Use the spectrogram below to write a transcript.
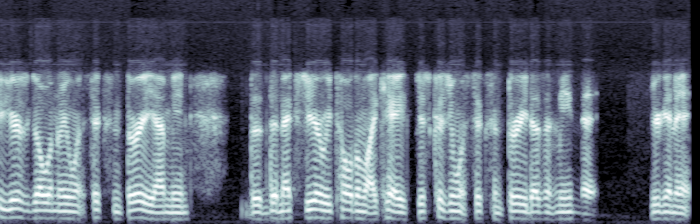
two years ago when we went six and three. I mean, the the next year we told them like, hey, just because you went six and three doesn't mean that you're gonna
